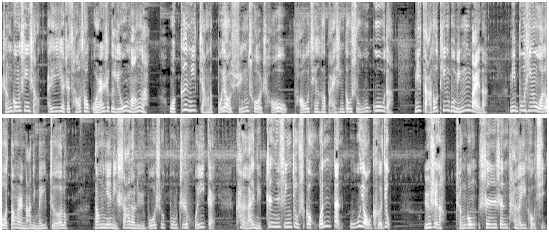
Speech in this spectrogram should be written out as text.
陈宫心想：哎呀，这曹操果然是个流氓啊！我跟你讲的，不要寻错仇。陶谦和百姓都是无辜的，你咋都听不明白呢？你不听我的，我当然拿你没辙喽。当年你杀了吕伯奢，不知悔改，看来你真心就是个混蛋，无药可救。于是呢，陈宫深深叹了一口气，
